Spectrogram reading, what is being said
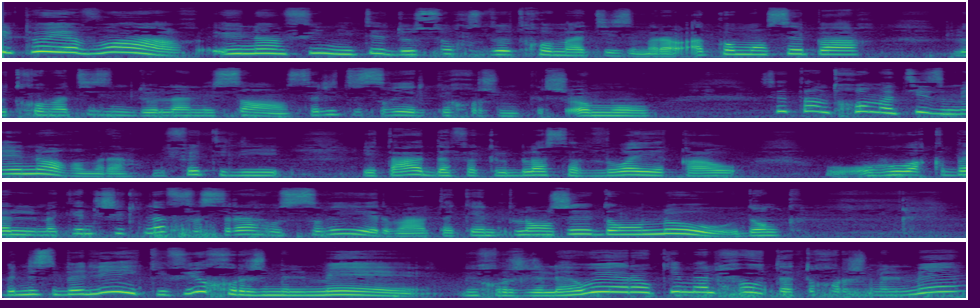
il peut y avoir une infinité de sources de traumatisme. راهو à commencer par le traumatisme de la naissance. ريت صغير كي يخرج من كرش أمه. سي ان تروماتيزم انورم راه الفات اللي يتعدى فك البلاصة الضويقه وهو قبل ما كانش يتنفس راهو الصغير معناتها كان بلونجي دون لو دونك بالنسبة ليه كيف يخرج من الماء؟ يخرج للهواء راهو كيما الحوتة تخرج من الماء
